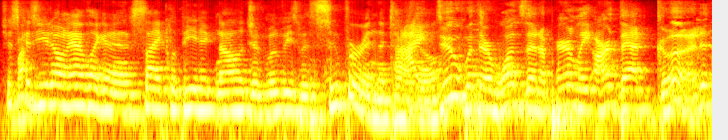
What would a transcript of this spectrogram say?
Just because you don't have like an encyclopedic knowledge of movies with super in the title. I do, but they're ones that apparently aren't that good.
